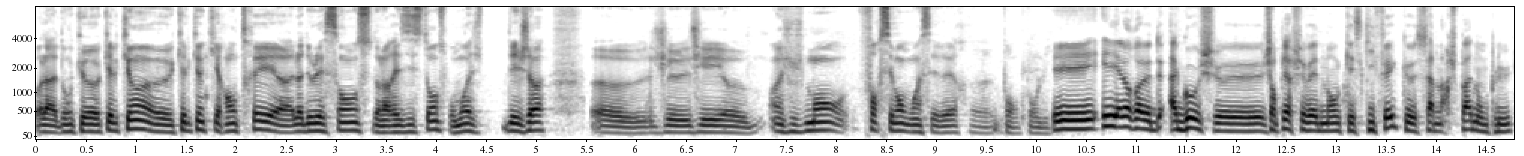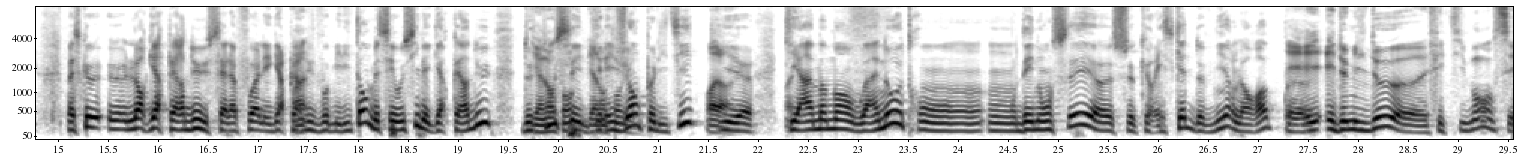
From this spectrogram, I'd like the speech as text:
Voilà, donc euh, quelqu'un euh, quelqu'un qui est rentré à l'adolescence dans la résistance, pour moi, déjà, euh, j'ai euh, un jugement forcément moins sévère euh, pour, pour, lui. Et, alors, à gauche, Jean-Pierre Chevènement, qu'est-ce qui fait que ça ne marche pas non plus? Parce que leur guerre perdue, c'est à la fois les guerres perdues de vos militants, mais c'est aussi les guerres perdues de tous ces dirigeants politiques qui, qui, à un moment ou à un autre, ont, dénoncé ce que risquait de devenir l'Europe. Et, 2002, effectivement, c'est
